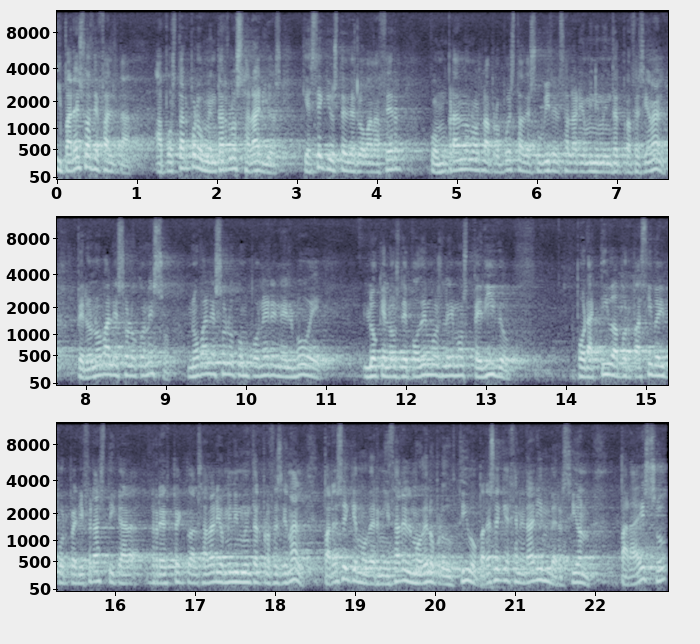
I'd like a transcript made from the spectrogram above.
Y para eso hace falta apostar por aumentar los salarios, que sé que ustedes lo van a hacer comprándonos la propuesta de subir el salario mínimo interprofesional, pero no vale solo con eso, no vale solo con poner en el BOE lo que los de Podemos le hemos pedido por activa, por pasiva y por perifrástica respecto al salario mínimo interprofesional. Para eso hay que modernizar el modelo productivo, para eso hay que generar inversión. Para eso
